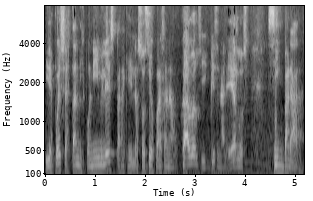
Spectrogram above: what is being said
y después ya están disponibles para que los socios vayan a buscarlos y empiecen a leerlos sin parar.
